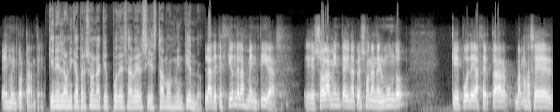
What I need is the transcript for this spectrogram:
es muy importante. ¿Quién es la única persona que puede saber si estamos mintiendo? La detección de las mentiras. Eh, solamente hay una persona en el mundo que puede acertar, vamos a ser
